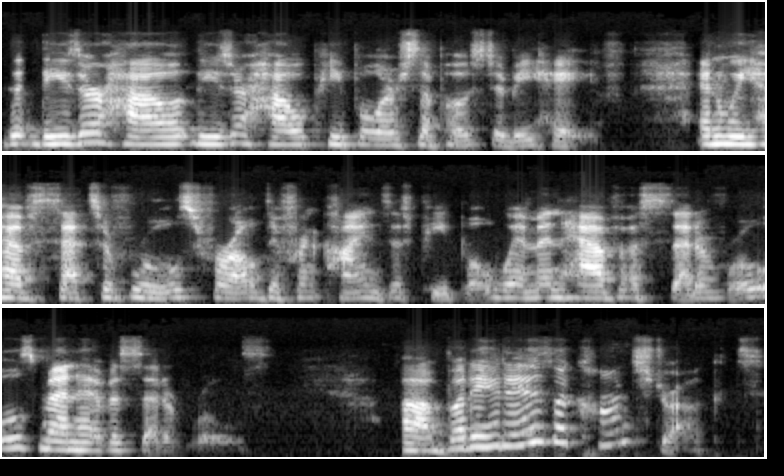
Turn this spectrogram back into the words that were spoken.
that these are how these are how people are supposed to behave and we have sets of rules for all different kinds of people. Women have a set of rules, men have a set of rules. Uh, but it is a construct,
